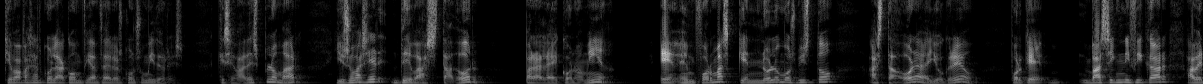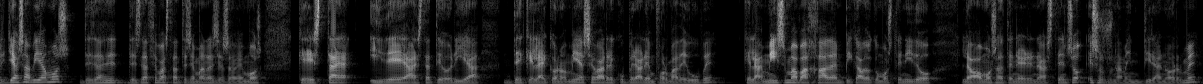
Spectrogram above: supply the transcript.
¿qué va a pasar con la confianza de los consumidores? Que se va a desplomar y eso va a ser devastador para la economía. en, formas que no lo hemos visto hasta ahora, yo creo. Porque va a significar, a ver, ya sabíamos, desde hace, desde hace, bastantes semanas ya sabemos, que esta idea, esta teoría de que la economía se va a recuperar en forma de V, que la misma bajada en picado que hemos tenido la vamos a tener en ascenso, eso es una mentira enorme,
